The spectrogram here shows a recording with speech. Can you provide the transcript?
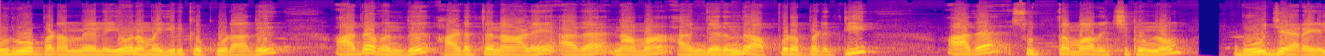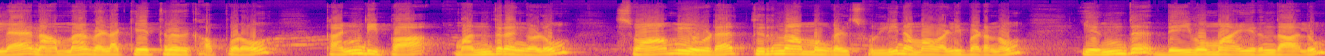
உருவப்படம் மேலேயோ நம்ம இருக்கக்கூடாது. அதை வந்து அடுத்த நாளே அதை நாம் அங்கேருந்து அப்புறப்படுத்தி அதை சுத்தமாக வச்சுக்கணும். பூஜை அறையில் நாம் விளக்கேற்றினதுக்கு அப்புறம் கண்டிப்பாக மந்திரங்களும் சுவாமியோட திருநாமங்கள் சொல்லி நம்ம வழிபடணும். எந்த தெய்வமாக இருந்தாலும்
